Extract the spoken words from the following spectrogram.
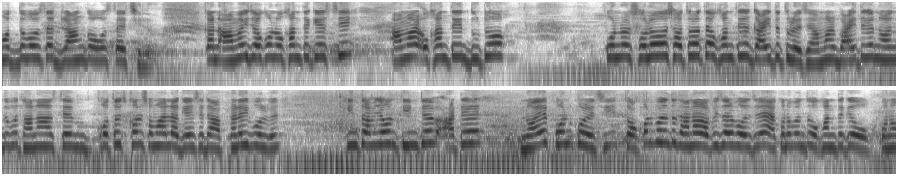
মদ্যপ অবস্থায় ড্রাঙ্ক অবস্থায় ছিল। কারণ আমি যখন ওখান থেকে এসেছি আমার ওখান থেকে দুটো পনেরো ষোলো সতেরোতে ওখান থেকে গাড়িতে তুলেছে। আমার বাড়ি থেকে নরেন্দ্রপুর থানা আসতে কতক্ষণ সময় লাগে সেটা আপনারাই বলবেন। কিন্তু আমি যখন তিনটে আটে নয়ে ফোন করেছি তখন পর্যন্ত থানার অফিসার বলছে এখনও পর্যন্ত ওখান থেকে কোনো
